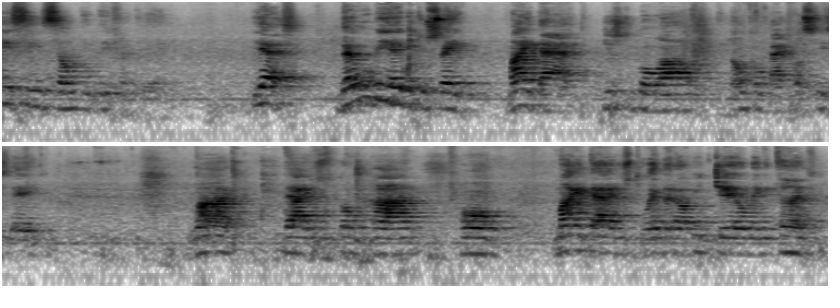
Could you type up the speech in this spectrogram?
kids see something different today. Yes, they will be able to say, my dad used to go out and don't come back for six days. My dad used to come high home. My dad used to end up in jail many times.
